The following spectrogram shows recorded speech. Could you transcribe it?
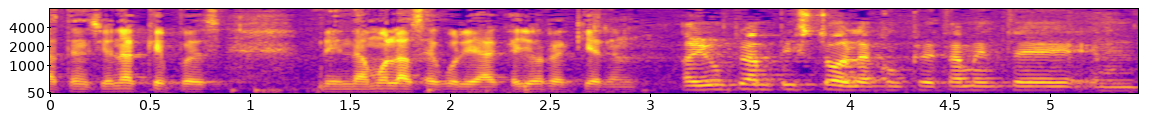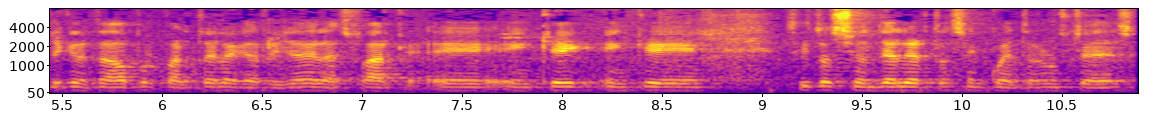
atención a que pues brindamos la seguridad que ellos requieren. Hay un plan pistola concretamente em, decretado por parte de la guerrilla de las FARC, ¿en, qué, ¿en qué situación de alerta se encuentran ustedes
